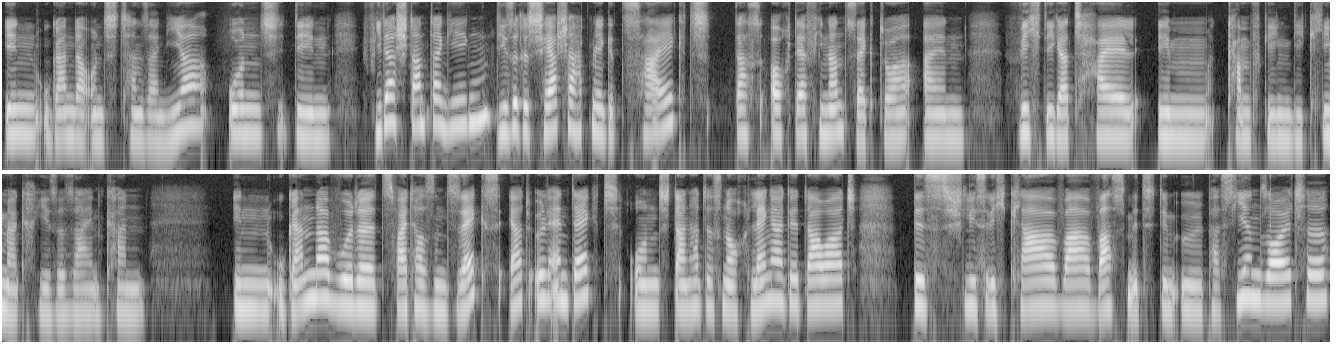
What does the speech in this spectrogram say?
in Uganda und Tansania und den Widerstand dagegen. Diese Recherche hat mir gezeigt, dass auch der Finanzsektor ein wichtiger Teil im Kampf gegen die Klimakrise sein kann. In Uganda wurde 2006 Erdöl entdeckt und dann hat es noch länger gedauert, bis schließlich klar war, was mit dem Öl passieren sollte.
